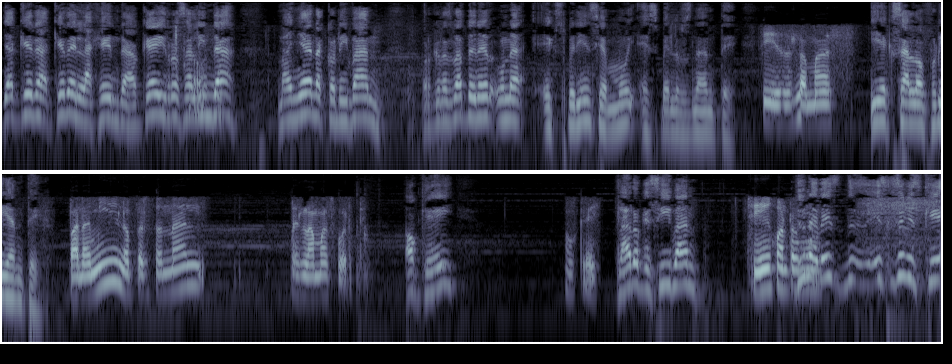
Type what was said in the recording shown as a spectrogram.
ya queda, queda en la agenda, ¿ok, Rosalinda? Mañana con Iván, porque nos va a tener una experiencia muy espeluznante Sí, esa es la más, y exhalofriante. para mí, en lo personal, es la más fuerte. Ok, Ok. claro que sí, Iván. Sí, Juan De Ramón. una vez, de- es que, ¿sabes qué?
